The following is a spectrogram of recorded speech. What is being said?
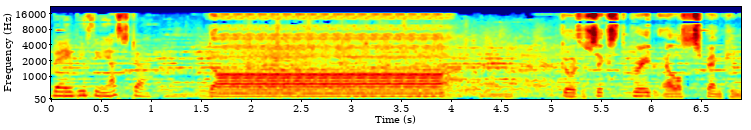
Baby fiesta. Da. Go to 6th grade or else spanking.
